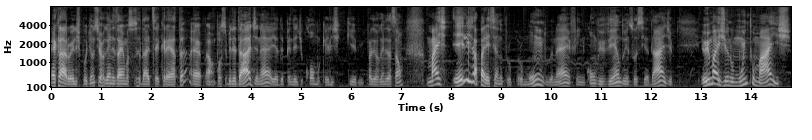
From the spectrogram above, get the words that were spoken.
é claro, eles podiam se organizar em uma sociedade secreta, é, é uma possibilidade, né? Ia depender de como que eles que fazer a organização. Mas eles aparecendo pro, pro mundo, né? Enfim, convivendo em sociedade, eu imagino muito mais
